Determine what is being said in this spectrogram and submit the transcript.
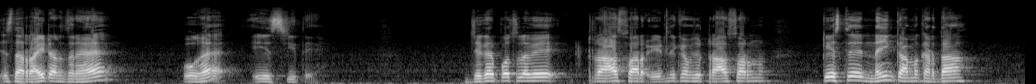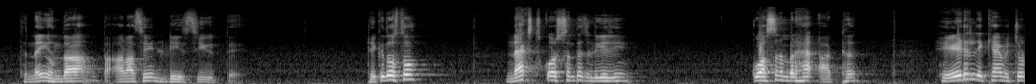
ਇਸ ਦਾ ਰਾਈਟ ਆਨਸਰ ਹੈ, ਉਹ ਹੈ ਏਸੀ ਤੇ। ਜੇਕਰ ਪੁੱਛ ਲਵੇ ਟਰਾਂਸਫਾਰਮ ਹੇਠ ਲਿਖਿਆਂ ਵਿੱਚੋਂ ਟਰਾਂਸਫਾਰਮ ਕਿਸ ਤੇ ਨਹੀਂ ਕੰਮ ਕਰਦਾ, ਤੇ ਨਹੀਂ ਹੁੰਦਾ, ਤਾਂ ਆਣਾ ਸੀ ਡੀਸੀ ਉੱਤੇ। ਠੀਕ ਹੈ ਦੋਸਤੋ? ਨੈਕਸਟ ਕੁਐਸਚਨ ਤੇ ਚਲੀਏ ਜੀ। ਕੁਐਸਚਨ ਨੰਬਰ ਹੈ 8 ਹੇਠ ਲਿਖਿਆਂ ਵਿੱਚੋਂ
